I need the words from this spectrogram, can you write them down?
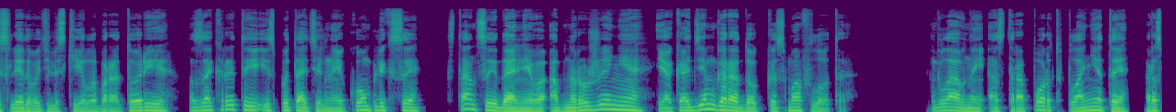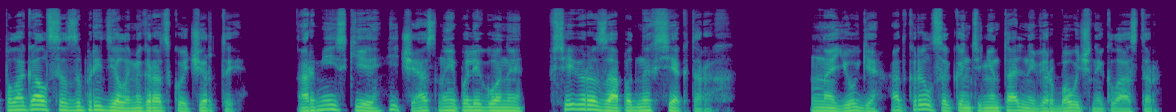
исследовательские лаборатории, закрытые испытательные комплексы станции дальнего обнаружения и Академгородок космофлота. Главный астропорт планеты располагался за пределами городской черты. Армейские и частные полигоны в северо-западных секторах. На юге открылся континентальный вербовочный кластер.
